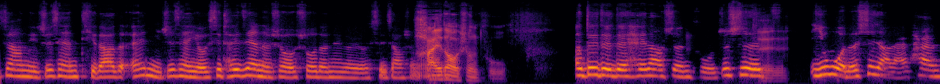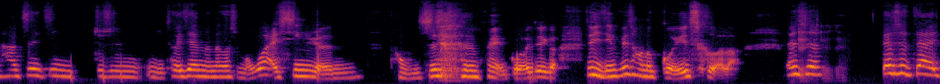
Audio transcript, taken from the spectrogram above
像你之前提到的，哎，你之前游戏推荐的时候说的那个游戏叫什么来着？嗨到圣徒，啊，对对对，黑道圣徒，就是以我的视角来看，他最近就是你推荐的那个什么外星人，统治 美国，这个就已经非常的鬼扯了。但是，但是在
